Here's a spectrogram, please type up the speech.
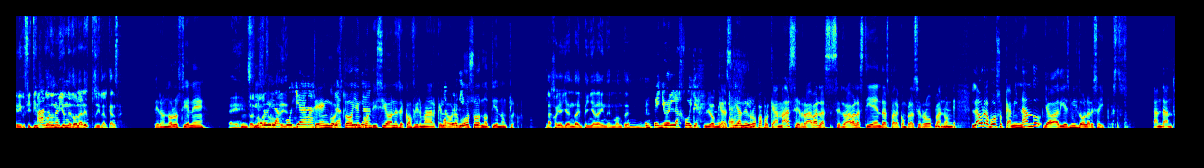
Y digo, si tiene Ah, algo de un no. millón de dólares, pues sí le alcanza. Pero no los tiene. Eh, entonces la joya. Tengo, la estoy en condiciones de confirmar que La Laura. Bozo no tiene un clavo. la joya ya anda empeñada ahí en el monte. ¿eh? Empeñó en la joya. Lo que ¿Neta, hacía de ropa, porque además cerraba las, cerraba las tiendas para comprarse ropa, ¿no? Eh, Laura Bozo caminando llevaba 10 mil dólares ahí puestos. Andando.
